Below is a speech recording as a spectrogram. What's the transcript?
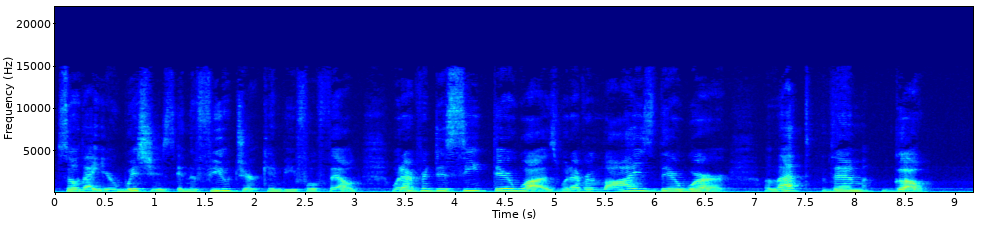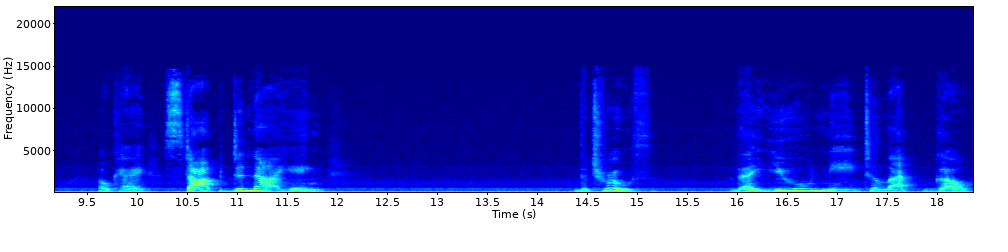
so that your wishes in the future can be fulfilled. Whatever deceit there was, whatever lies there were, let them go. Okay? Stop denying the truth that you need to let go.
